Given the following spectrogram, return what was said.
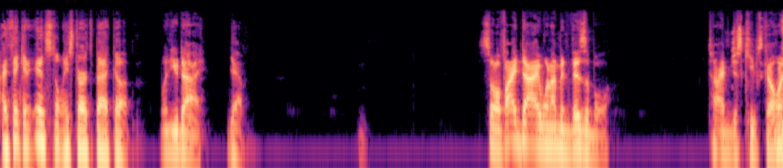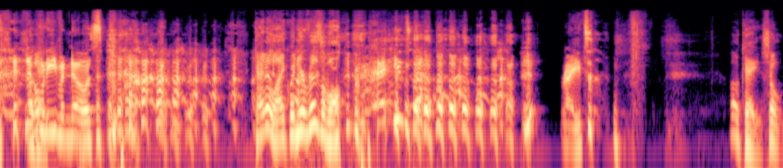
I think it instantly starts back up. when you die? Yeah. So if I die when I'm invisible, time just keeps going. Nobody even knows. Kind of like when you're visible. right? right. Okay, so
